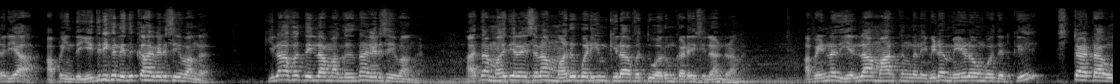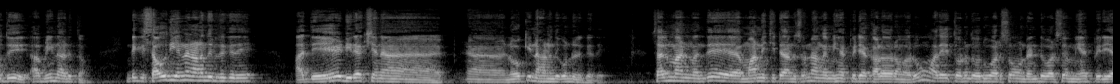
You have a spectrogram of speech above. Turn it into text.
சரியா? அப்ப இந்த எதிரிகள் எதுக்காக வேலை செய்வாங்க? கிலாஃபத் இல்லாமல் தான் வேலை செய்வாங்க. அதான் மஹதி அலையாம் மறுபடியும் கிலாபத்து வரும் கடைசிலான்றாங்க அப்ப என்னது? எல்லா மார்க்கங்களை விட மேலோங்குவதற்கு ஸ்டார்ட் ஆகுது அப்படின்னு அர்த்தம். இன்னைக்கு சவுதி என்ன நடந்துட்டு இருக்குது? அதே டிரெக்ஷனை நோக்கி நடந்து கொண்டு இருக்குது. சல்மான் வந்து மன்னிச்சிட்டான்னு சொன்னால் அங்கே மிகப்பெரிய கலவரம் வரும். அதே தொடர்ந்து ஒரு வருஷம் ரெண்டு வருஷம் மிகப்பெரிய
